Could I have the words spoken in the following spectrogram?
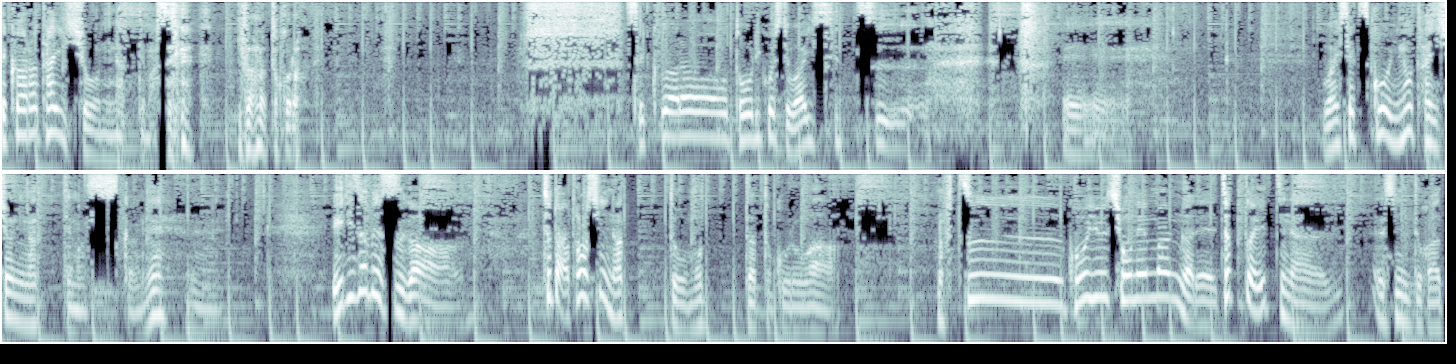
セクハラ対象になってますね。今のところ。セクハラを通り越してわいせつ、えー、わいせつ行為の対象になってますかね、うん、エリザベスがちょっと新しいなと思ったところは普通こういう少年漫画でちょっとエッチなシーンとかあっ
